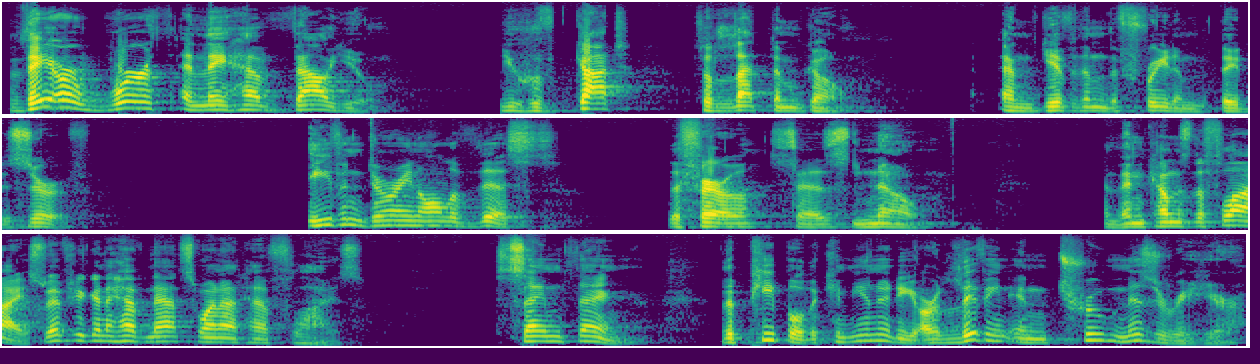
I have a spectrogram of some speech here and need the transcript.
They are worth and they have value. You have got to let them go and give them the freedom that they deserve. Even during all of this, the Pharaoh says no. And then comes the flies. So if you're going to have gnats, why not have flies? Same thing. The people, the community are living in true misery here.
